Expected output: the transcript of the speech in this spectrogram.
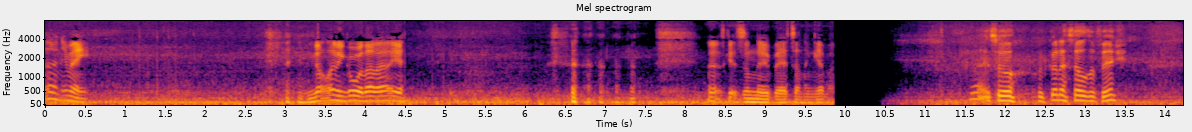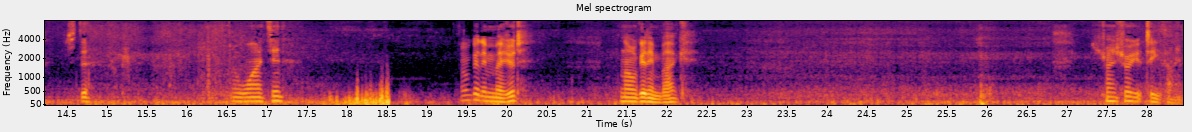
Aren't you, mate? You're not letting go of that, are you? Let's get some new bait on and get back. Right, so we've got ourselves a fish. Just a, a whiting. I'll get him measured. Now I'll get him back. Just try and show your teeth on him.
